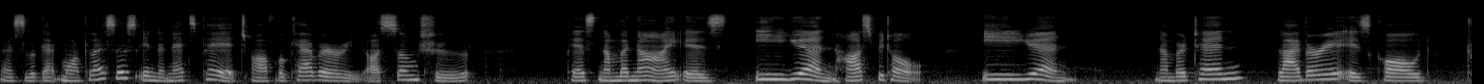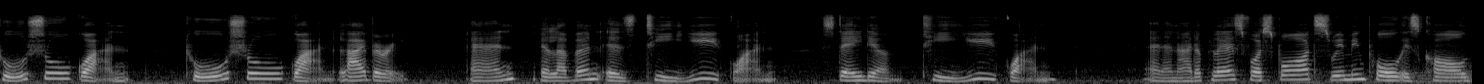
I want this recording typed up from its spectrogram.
Let's look at more places in the next page of vocabulary or 生词. Page number 9 is 医院 hospital 医院 number 10 library is called 图书馆 图书馆 library. And 11 is 体育馆 stadium 体育馆. And another place for sports swimming pool is called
